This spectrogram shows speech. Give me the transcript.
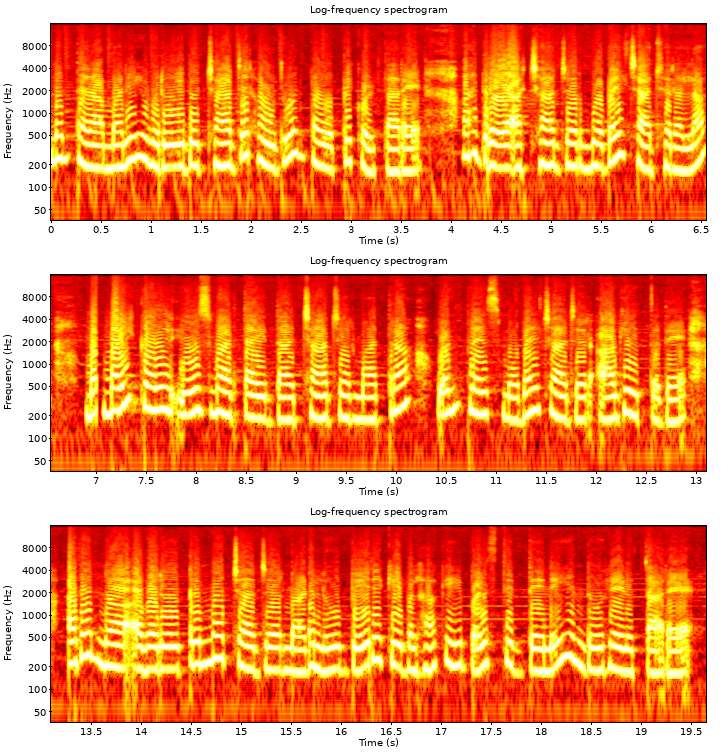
ನಂತರ ಮನೆಯವರು, ಇದು ಚಾರ್ಜರ್ ಹೌದು ಅಂತ ಒಪ್ಪಿಕೊಳ್ತಾರೆ. ಆದ್ರೆ ಆ ಚಾರ್ಜರ್ ಮೊಬೈಲ್ ಚಾರ್ಜರ್ ಅಲ್ಲ. ಮೈಕಲ್ ಯೂಸ್ ಮಾಡ್ತಾ ಇದ್ದ ಚಾರ್ಜರ್ ಮಾತ್ರ ಒನ್ ಪ್ಲಸ್ ಮೊಬೈಲ್ ಚಾರ್ಜರ್ ಆಗಿರುತ್ತದೆ. ಅದನ್ನ ಅವರು ಟ್ರಿಮ್ಮರ್ ಚಾರ್ಜರ್ ಮಾಡಲು ಬೇರೆ ಕೇಬಲ್ ಹಾಕಿ ಬಳಸ್ತಿದ್ದೇನೆ ಎಂದು ಹೇಳುತ್ತಾರೆ.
